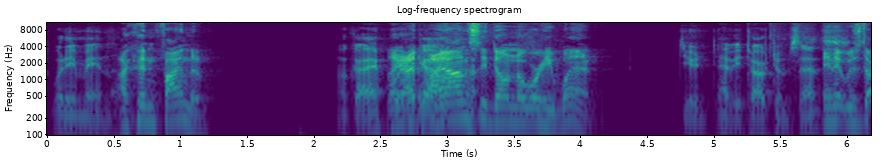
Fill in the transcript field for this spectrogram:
What do you mean though? I couldn't find him. okay. Like I. I honestly don't know where he went. do you have you talked to him since? And it was oh,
